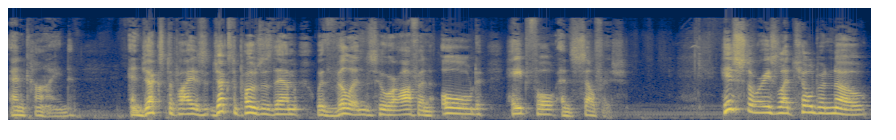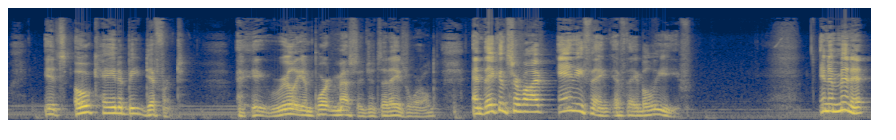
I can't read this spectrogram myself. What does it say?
and kind, and juxtaposes, juxtaposes them with villains who are often old, hateful, and selfish. His stories let children know it's okay to be different. A really important message in today's world. And they can survive anything if they believe. In a minute,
